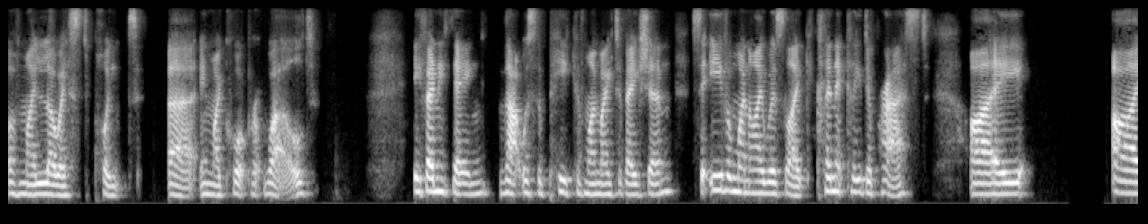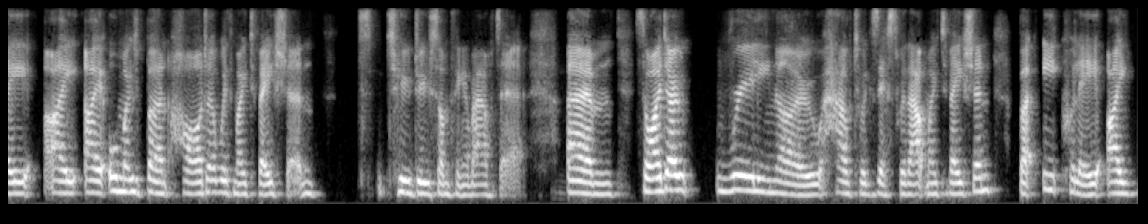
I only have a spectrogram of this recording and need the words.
of my lowest point uh, in my corporate world if anything, that was the peak of my motivation. So even when I was like clinically depressed, I I I I almost burnt harder with motivation t- to do something about it. Um, so I don't really know how to exist without motivation, but equally, I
